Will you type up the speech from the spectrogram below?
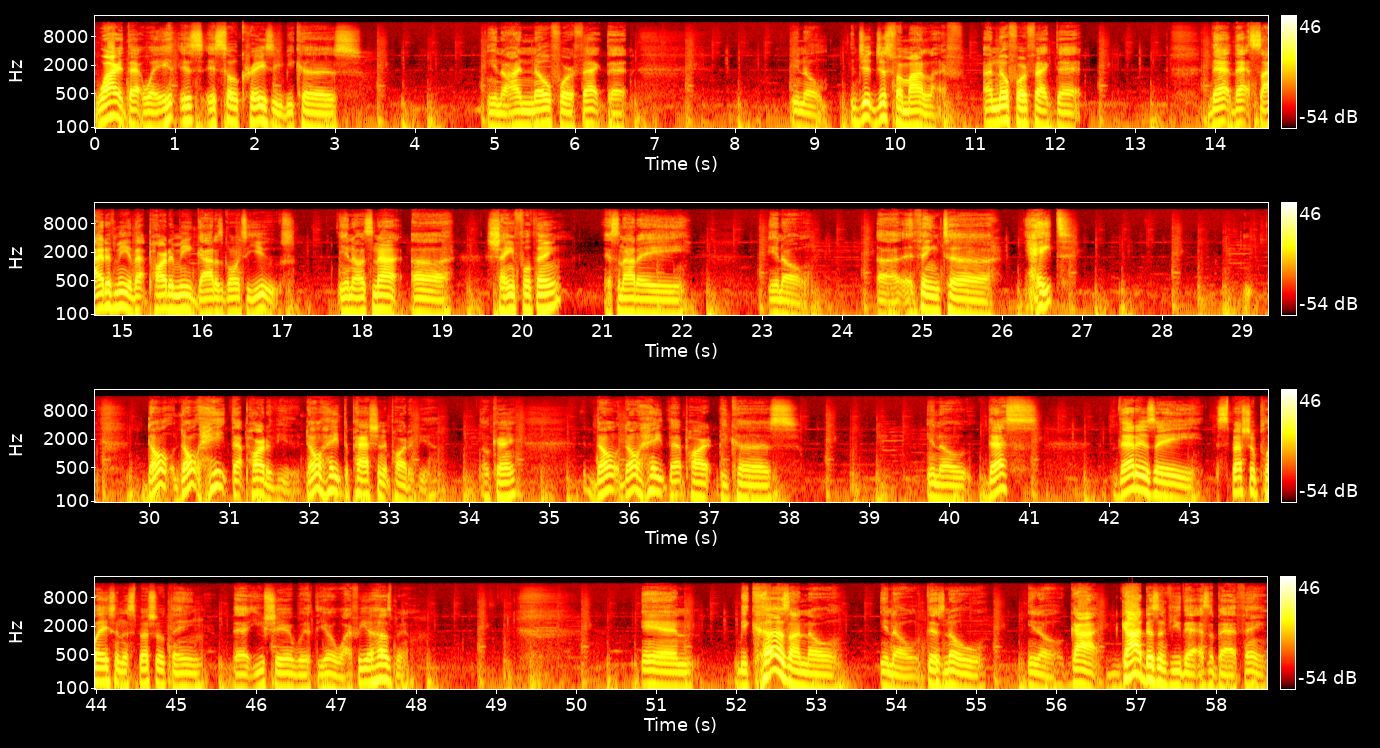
wired that way. It's it's so crazy because you know I know for a fact that you know, j- just for my life, I know for a fact that that that side of me, that part of me, God is going to use. You know, it's not a shameful thing. It's not a, you know, uh, a thing to hate. Don't don't hate that part of you. Don't hate the passionate part of you. Okay? Don't don't hate that part because you know, that's that is a special place and a special thing that you share with your wife or your husband. And because I know, you know, there's no, you know, God God doesn't view that as a bad thing.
